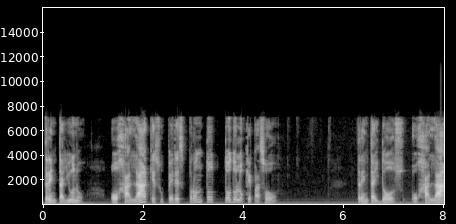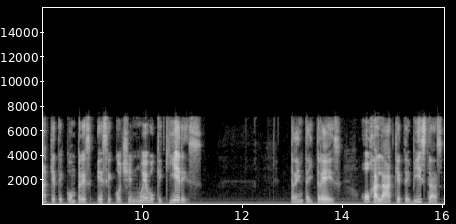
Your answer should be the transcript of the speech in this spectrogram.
31. Ojalá que superes pronto todo lo que pasó. 32. Ojalá que te compres ese coche nuevo que quieres. 33. Ojalá que te vistas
